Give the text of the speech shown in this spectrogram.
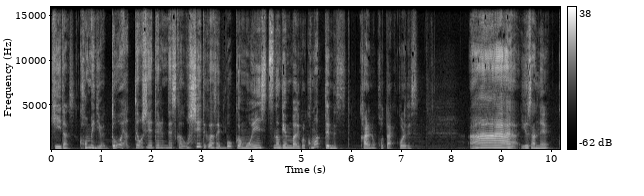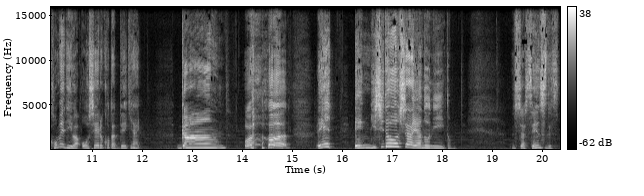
聞いたんです。コメディはどうやって教えてるんですか？教えてください。僕はもう演出の現場でこれ困ってるんです。彼の答え、これです。あー、ゆうさんね、コメディは教えることはできない。ガーンお え演技指導者やのにと思って。そしたらセンスです。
